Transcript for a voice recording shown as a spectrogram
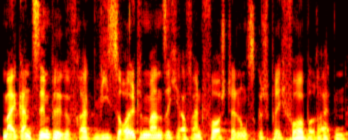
mal ganz simpel gefragt, wie sollte man sich auf ein Vorstellungsgespräch vorbereiten?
